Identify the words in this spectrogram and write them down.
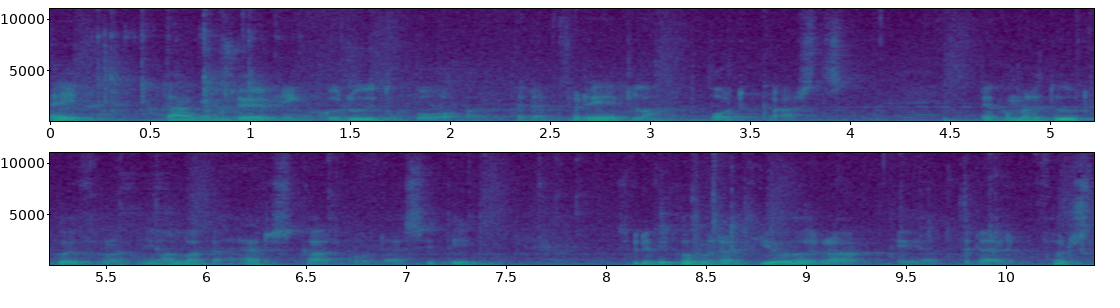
Hej! Dagens övning går ut på att förädla podcasts. Jag kommer att utgå ifrån att ni alla behärskar Audacity. Så det vi kommer att göra är att det där, först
